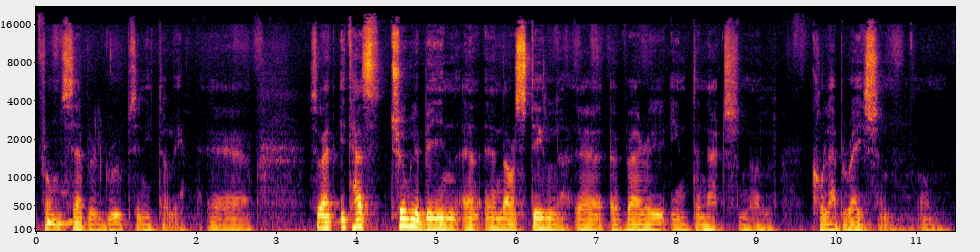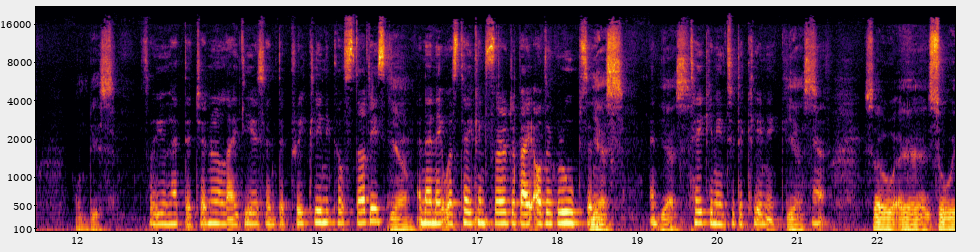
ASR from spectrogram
from several groups in Italy. Uh, so it has truly been and, are still uh, a very international collaboration on, on this. So you had the general ideas and the preclinical studies, yeah. and then it was taken further by other groups and, yes. and yes. taken into the clinic. Yes. Yeah. So, uh, so we,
